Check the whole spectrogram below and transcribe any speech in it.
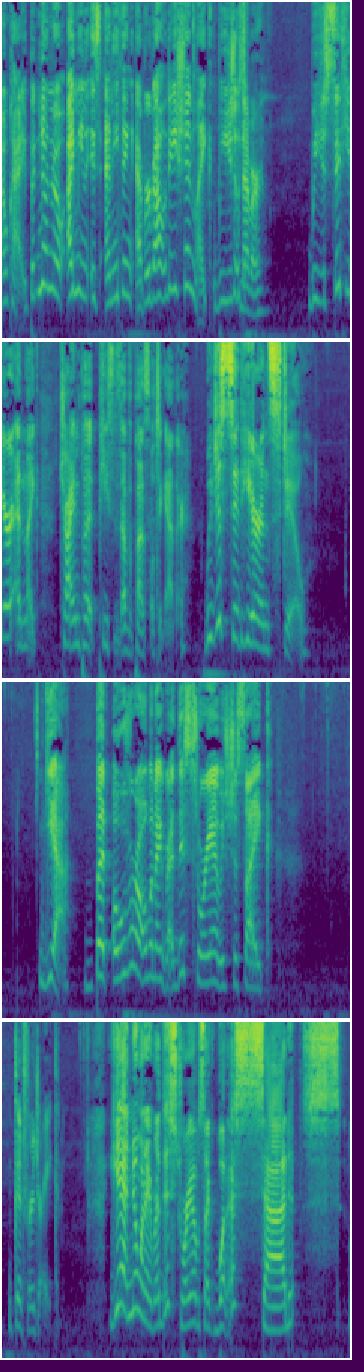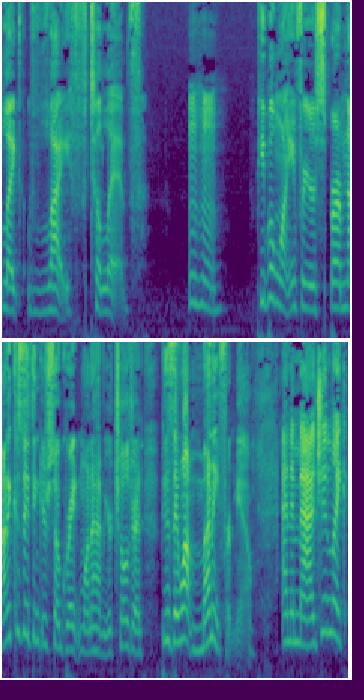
Okay, but no, no. I mean, is anything ever validation? Like we just Never. we just sit here and like try and put pieces of a puzzle together. We just sit here and stew. Yeah. But overall, when I read this story, I was just like, good for Drake. Yeah, no, when I read this story, I was like, what a sad, like, life to live. Mm-hmm. People want you for your sperm, not because they think you're so great and want to have your children, because they want money from you. And imagine like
